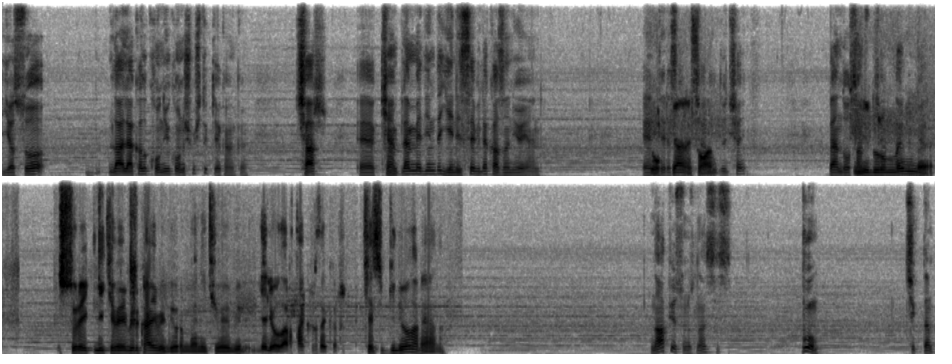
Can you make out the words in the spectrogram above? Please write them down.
Yasuo ile alakalı konuyu konuşmuştuk ya kanka. Char e, kemplenmediğinde yenilse bile kazanıyor yani. Yok yani, şu an- şey. Ben de olsam İyi durumdayım da sürekli 2v1 kaybediyorum ben 2v1 geliyorlar takır takır kesip gidiyorlar yani. Ne yapıyorsunuz lan siz? Boom. Çıktım.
